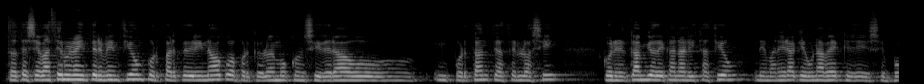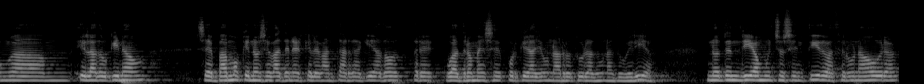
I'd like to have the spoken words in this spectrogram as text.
entonces se va a hacer una intervención por parte de Inocua porque lo hemos considerado importante hacerlo así con el cambio de canalización, de manera que una vez que se ponga mm, el adoquinado, sepamos que no se va a tener que levantar de aquí a dos, tres, cuatro meses porque haya una rotura de una tubería. No tendría mucho sentido hacer una obra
